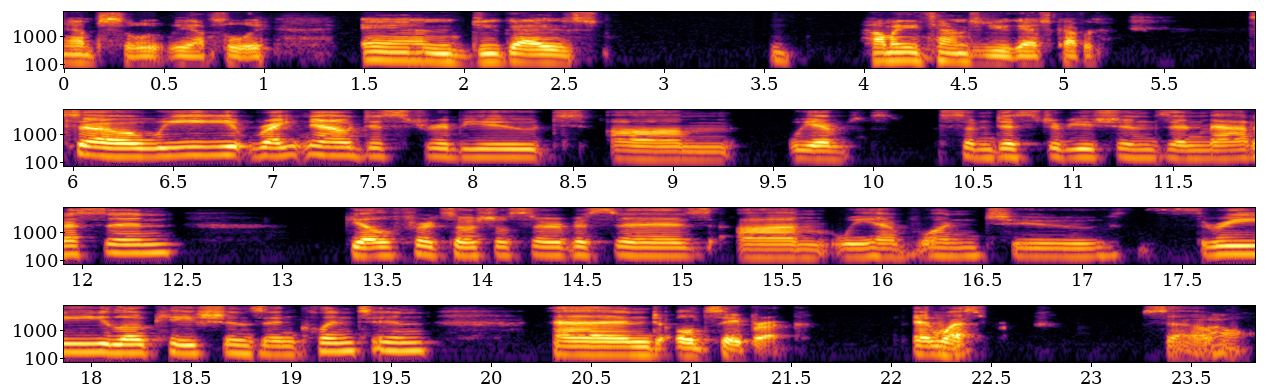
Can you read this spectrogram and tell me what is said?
Absolutely. Absolutely. And do you guys, how many towns do you guys cover? So we right now distribute, um, we have some distributions in Madison, Guilford Social Services. Um, we have one, two, three locations in Clinton and Old Saybrook and Wow. Westbrook. So Wow.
